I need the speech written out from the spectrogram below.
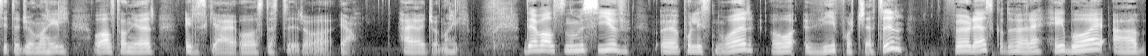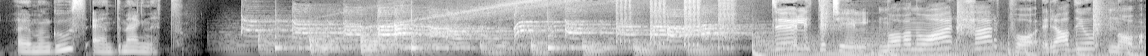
sitter Jonah Hill, og alt han gjør, elsker jeg og støtter. Og ja, heia Jonah Hill. Det var altså nummer syv på listen vår, og vi fortsetter. Før det skal du høre Hey Boy av Mongoose and The Magnet. Du lytter til Nova Noir her på Radio Nova.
